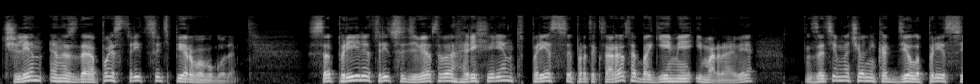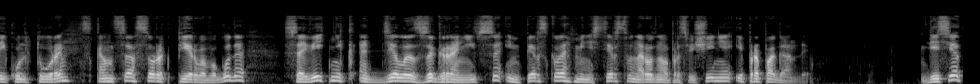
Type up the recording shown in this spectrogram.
член НСДАП с 31 -го года. С апреля 39-го референт прессы протектората Богемия и Моравия, затем начальник отдела прессы и культуры, с конца 41 -го года советник отдела заграницы Имперского министерства народного просвещения и пропаганды. 10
